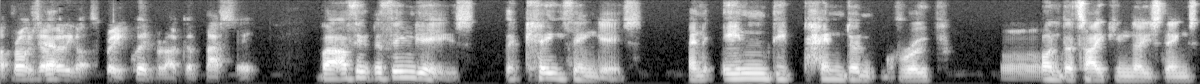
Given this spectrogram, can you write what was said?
I promise Yeah. I've only got three quid, but I could pass it. But I think the thing is, the key thing is an independent group Mm. undertaking these things.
